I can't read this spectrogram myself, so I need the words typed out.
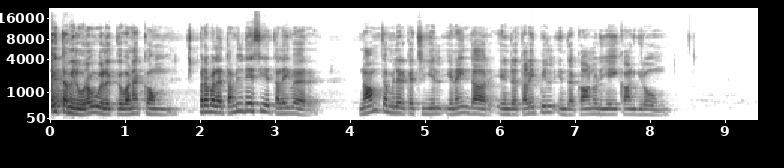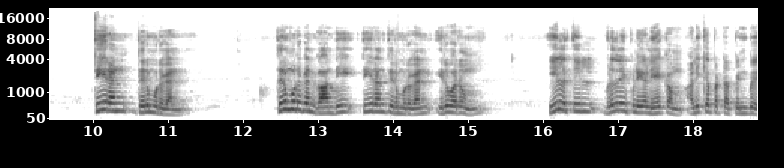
தாய் தமிழ் உறவுகளுக்கு வணக்கம். பிரபல தமிழ் தேசிய தலைவர் நாம் தமிழர் கட்சியில் இணைந்தார் என்ற தலைப்பில் இந்த காணொளியை காண்கிறோம். தீரன் திருமுருகன். திருமுருகன் காந்தி தீரன் திருமுருகன் இருவரும் ஈழத்தில் விடுதலை புலிகள் இயக்கம் அளிக்கப்பட்ட பின்பு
